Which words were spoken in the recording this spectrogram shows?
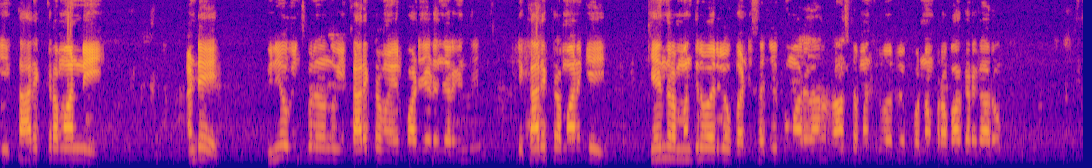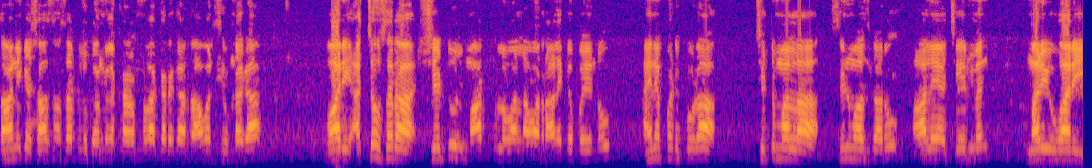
ఈ కార్యక్రమాన్ని అంటే వినియోగించుకునేందుకు ఈ కార్యక్రమం ఏర్పాటు చేయడం జరిగింది. ఈ కార్యక్రమానికి కేంద్ర మంత్రివర్యులు బండి సంజయ్ కుమార్ గారు రాష్ట్ర మంత్రివర్యులు పొన్నం ప్రభాకర్ గారు స్థానిక శాసనసభ్యులు గంగుల కమలాకర్ గారు రావాల్సి ఉండగా వారి అత్యవసర షెడ్యూల్ మార్పుల వల్ల వారు రాలేకపోయారు అయినప్పటికీ కూడా చిట్టుమల్ల శ్రీనివాస్ గారు ఆలయ చైర్మన్ మరియు వారి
